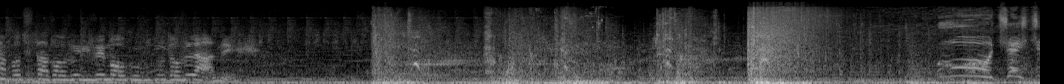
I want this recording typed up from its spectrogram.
Spełnia podstawowych wymogów budowlanych. O, cześć,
